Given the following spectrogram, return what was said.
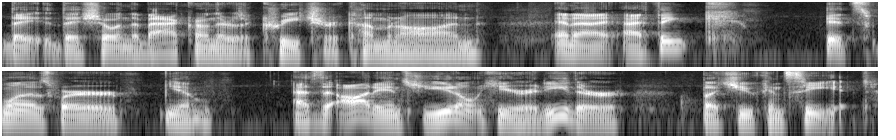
they they show in the background there's a creature coming on and I I think it's one of those where you know as the audience, you don't hear it either, but you can see it.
